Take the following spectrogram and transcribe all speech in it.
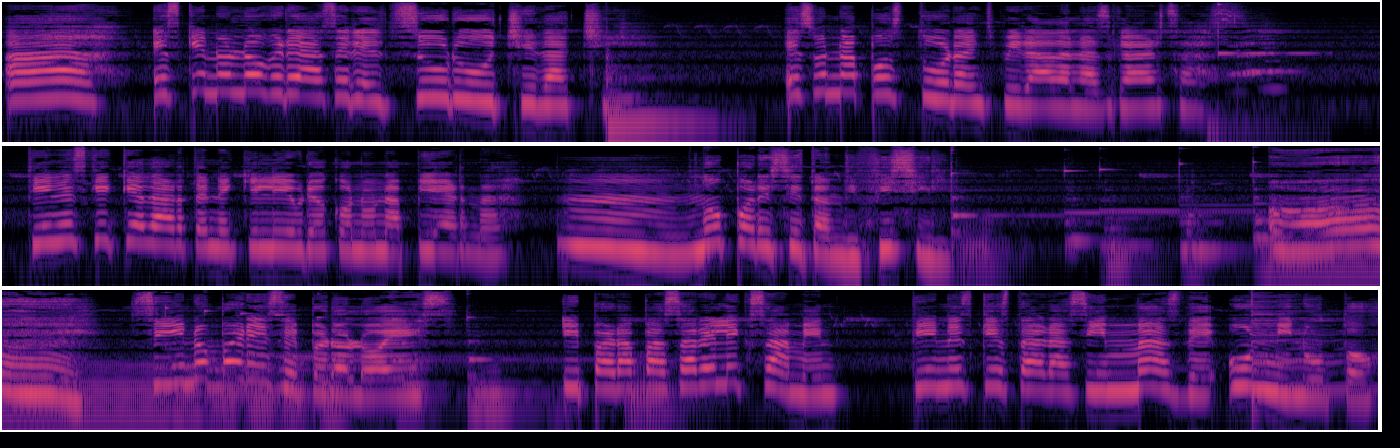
Ah, es que no logré hacer el Tsuru Uchidachi. Es una postura inspirada en las garzas. Tienes que quedarte en equilibrio con una pierna. Mmm, no parece tan difícil. Ay. Sí, no parece, pero lo es. Y para pasar el examen, tienes que estar así más de un minuto.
